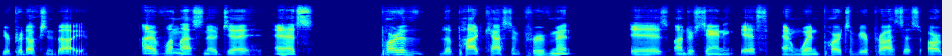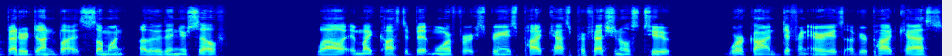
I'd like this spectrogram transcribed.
your production value. I have one last note, Jay, and it's part of the podcast improvement is understanding if and when parts of your process are better done by someone other than yourself. While it might cost a bit more for experienced podcast professionals to work on different areas of your podcast,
